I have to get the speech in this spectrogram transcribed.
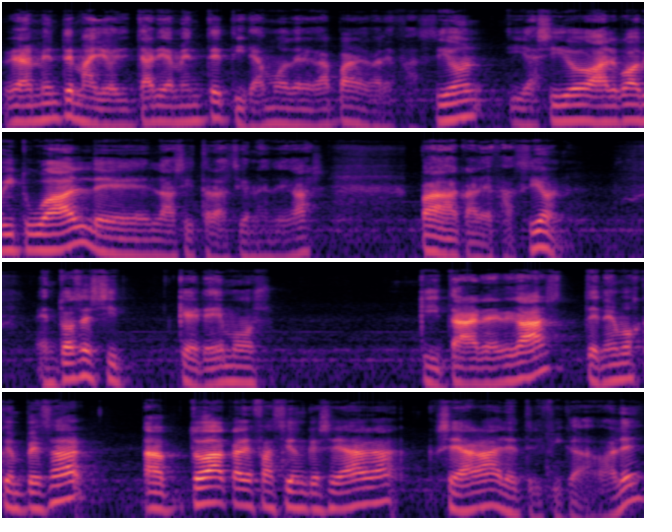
realmente mayoritariamente tiramos del gas para la calefacción y ha sido algo habitual de las instalaciones de gas para calefacción. Entonces, si queremos quitar el gas, tenemos que empezar a toda calefacción que se haga, se haga electrificada, ¿vale?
